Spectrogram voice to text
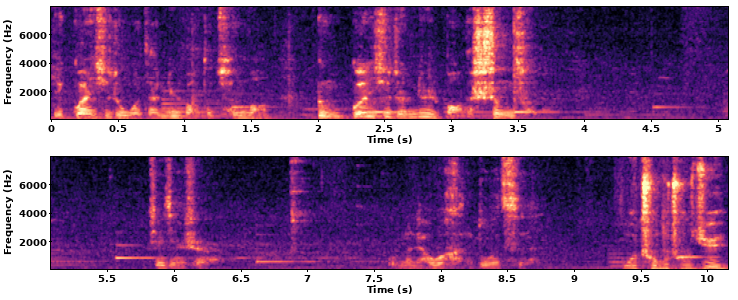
也关系着我在绿宝的存亡，更关系着绿宝的生存。这件事儿，我们聊过很多次。我出不出局，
